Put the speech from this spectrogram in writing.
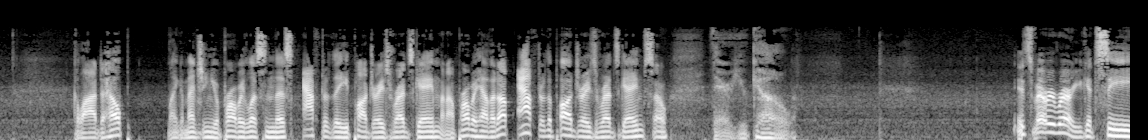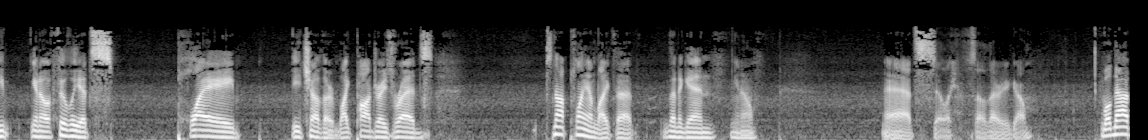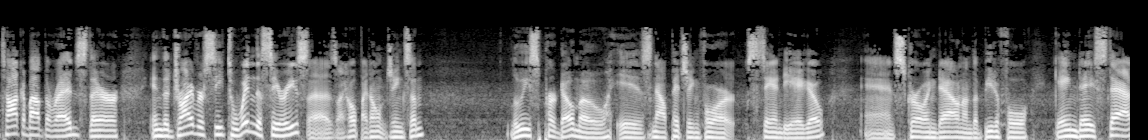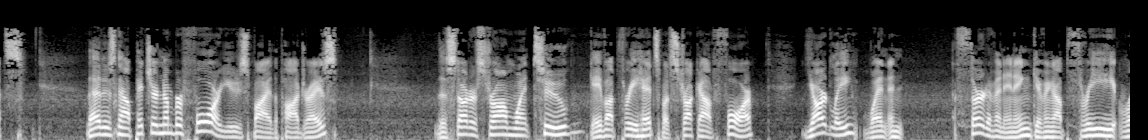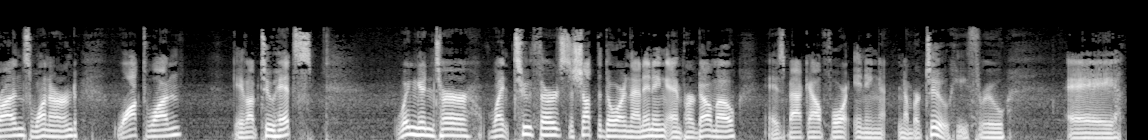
Glad to help. Like I mentioned, you'll probably listen to this after the Padres Reds game, and I'll probably have it up after the Padres Reds game, so there you go. It's very rare you get to see, you know, affiliates play each other like Padres Reds. It's not planned like that. Then again, you know, that's silly. So there you go. We'll now talk about the Reds. They're in the driver's seat to win the series, as I hope I don't jinx them. Luis Perdomo is now pitching for San Diego and scrolling down on the beautiful game day stats. That is now pitcher number four used by the Padres. The starter Strahm went two, gave up three hits, but struck out four. Yardley went in a third of an inning, giving up three runs, one earned, walked one, gave up two hits. Wingenter went two thirds to shut the door in that inning, and Perdomo is back out for inning number two. He threw a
